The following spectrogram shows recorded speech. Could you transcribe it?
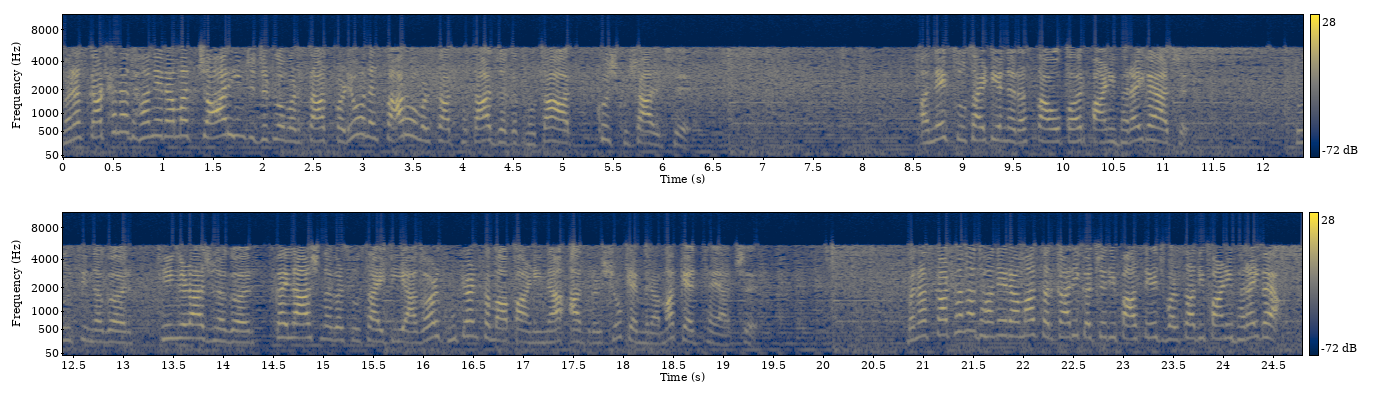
બનાસકાંઠાના ધાનેરામાં ચાર ઇંચ જેટલો વરસાદ પડ્યો અને સારો વરસાદ થતા જગતનો તાત ખુશખુશાલ છે. અનેક સોસાયટી અને રસ્તાઓ પર પાણી ભરાઈ ગયા છે. તુલસીનગર, હિંગળાજનગર, કૈલાશનગર સોસાયટી આગળ ઘૂંટણસમા પાણીના આ દ્રશ્યો કેમેરામાં કેદ થયા છે. બનાસકાંઠાના ધાનેરામાં સરકારી કચેરી પાસે જ વરસાદી પાણી ભરાઈ ગયા.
